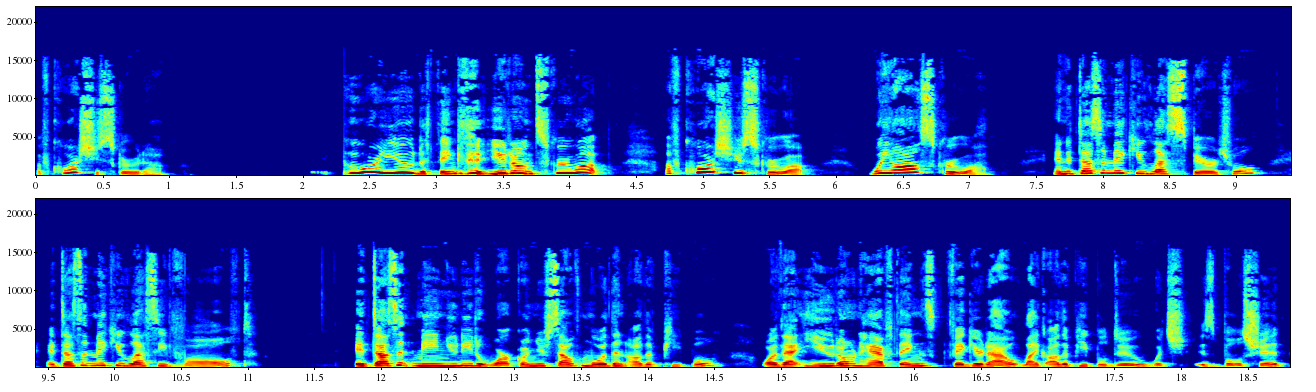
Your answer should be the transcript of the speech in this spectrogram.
Of course you screwed up. Who are you to think that you don't screw up? Of course you screw up. We all screw up. And it doesn't make you less spiritual. It doesn't make you less evolved. It doesn't mean you need to work on yourself more than other people or that you don't have things figured out like other people do, which is bullshit.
